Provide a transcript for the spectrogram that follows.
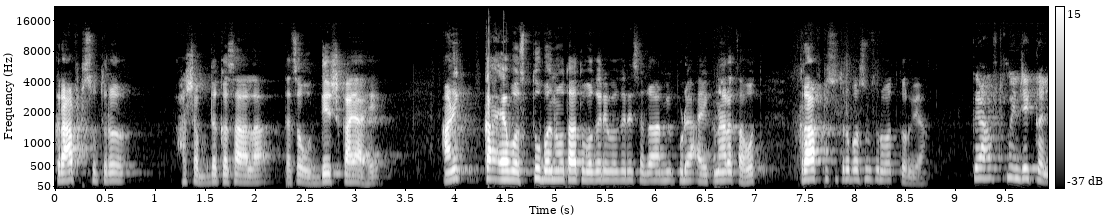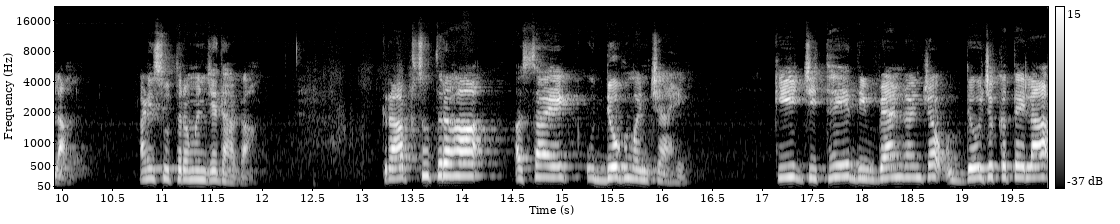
क्राफ्ट सूत्र हा शब्द कसा आला? त्याचा उद्देश काय आहे? आणि काय वस्तू बनवतात वगैरे वगैरे सगळं आम्ही पुढे ऐकणारच आहोत क्राफ्ट सूत्रपासून सुरुवात करूया क्राफ्ट म्हणजे कला आणि सूत्र म्हणजे धागा क्राफ्ट सूत्र हा असा एक उद्योग मंच आहे की जिथे दिव्यांगांच्या उद्योजकतेला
